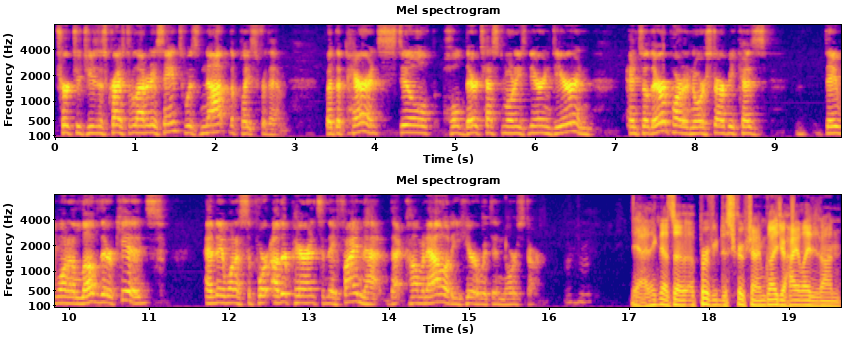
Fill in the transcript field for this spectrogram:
Church of Jesus Christ of Latter Day Saints was not the place for them, but the parents still hold their testimonies near and dear, and and so they're a part of North Star because they want to love their kids and they want to support other parents, and they find that that commonality here within North Star. Yeah, I think that's a, a, perfect description. I'm glad you highlighted on,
